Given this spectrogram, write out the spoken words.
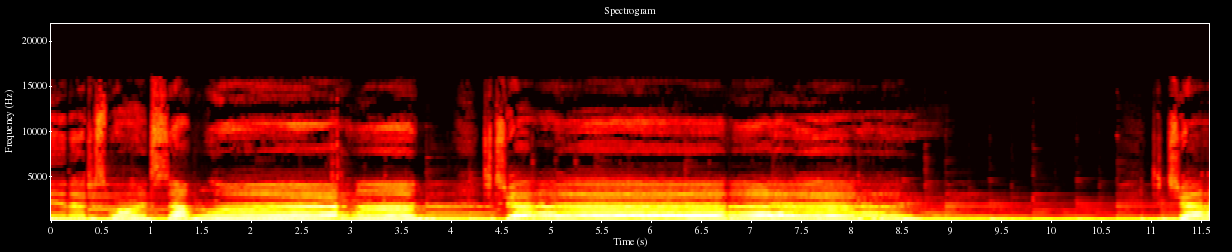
And I just want someone to try. To try.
